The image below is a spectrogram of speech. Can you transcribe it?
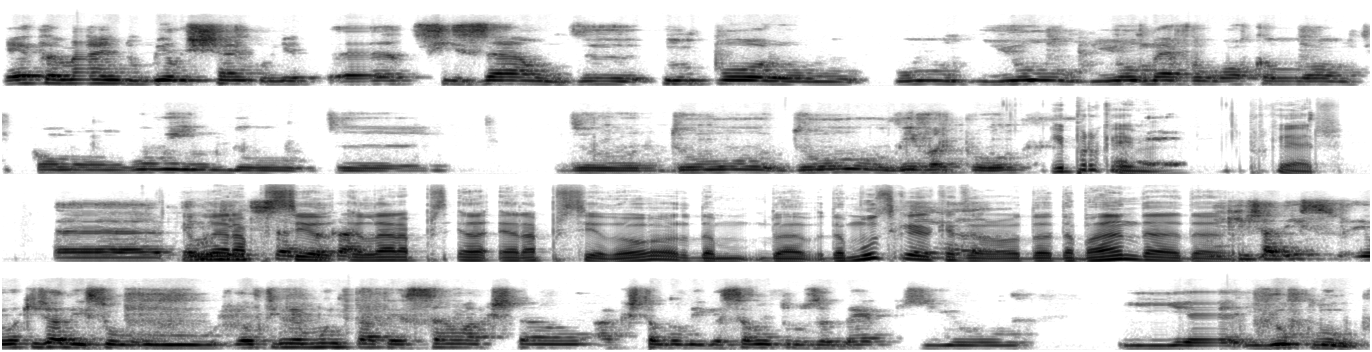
é também do Billy Shankly a, decisão de impor o, o you'll, you'll Never Walk Alone tipo, como um win do, de, do, do, do Liverpool e porquê? É, porquê? Uh, ele, era apreciador, ele era, era apreciador da, da, da música, Sim, quer dizer, da, da banda? Da... Eu, aqui já disse, eu aqui já disse, o, o, ele tinha muita atenção à questão, à questão da ligação entre os adeptos e o, e, eh, e o clube.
